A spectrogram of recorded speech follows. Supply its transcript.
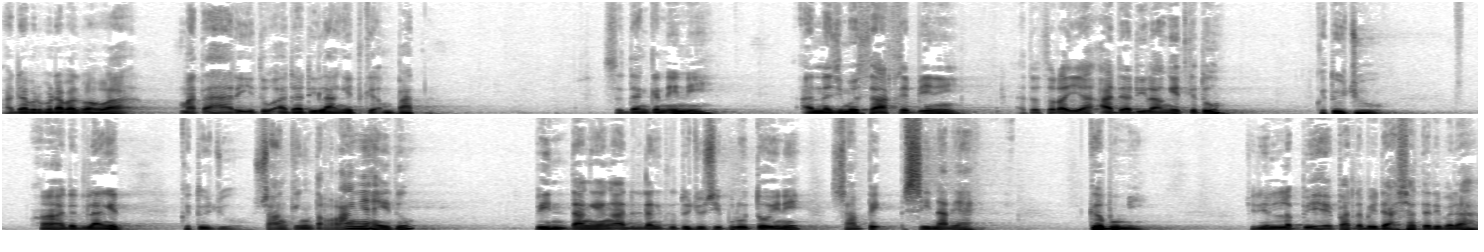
Ada berpendapat bahwa matahari itu ada di langit keempat sedangkan ini an-najmus saqib ini atau Suraya ada di langit ketu ketujuh. Ha, ada di langit ketujuh. Saking terangnya itu bintang yang ada di langit ketujuh si Pluto ini sampai sinarnya ke bumi. Jadi lebih hebat, lebih dahsyat daripada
